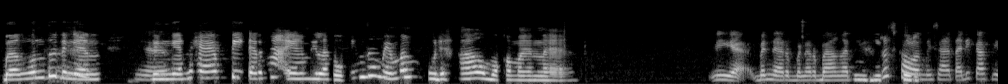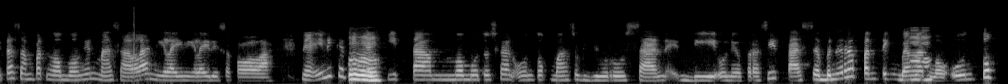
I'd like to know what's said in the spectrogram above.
bangun tuh dengan Ya. dengan happy karena yang dilakukan tuh memang udah tahu mau ke mana Iya, benar, benar banget. Gitu. Terus kalau misalnya tadi Kak Vita sempat ngomongin masalah nilai-nilai di sekolah. Nah, ini ketika Mm. kita memutuskan untuk masuk jurusan di universitas, sebenarnya penting banget Mm. loh untuk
